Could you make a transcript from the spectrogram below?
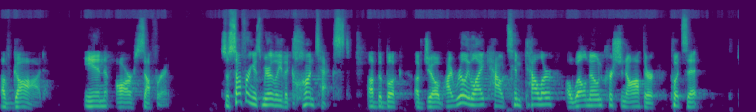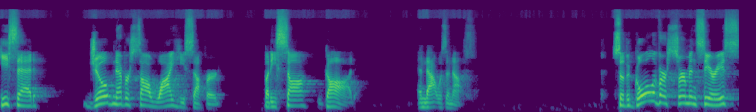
of God in our suffering. So suffering is merely the context of the book of Job. I really like how Tim Keller, a well-known Christian author, puts it. He said, Job never saw why he suffered, but he saw God, and that was enough. So the goal of our sermon series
